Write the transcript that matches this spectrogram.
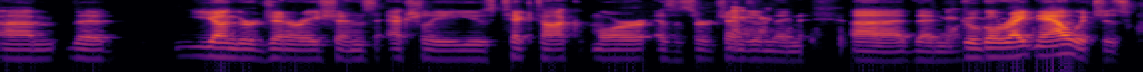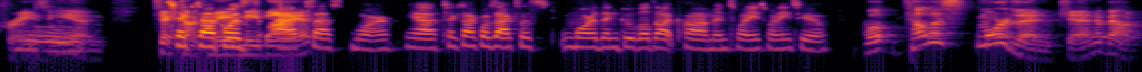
um, the younger generations actually use TikTok more as a search engine than uh, than Google right now, which is crazy. Mm. And TikTok, TikTok made was me buy it. accessed more. Yeah, TikTok was accessed more than Google.com in 2022. Well, tell us more then, Jen, about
